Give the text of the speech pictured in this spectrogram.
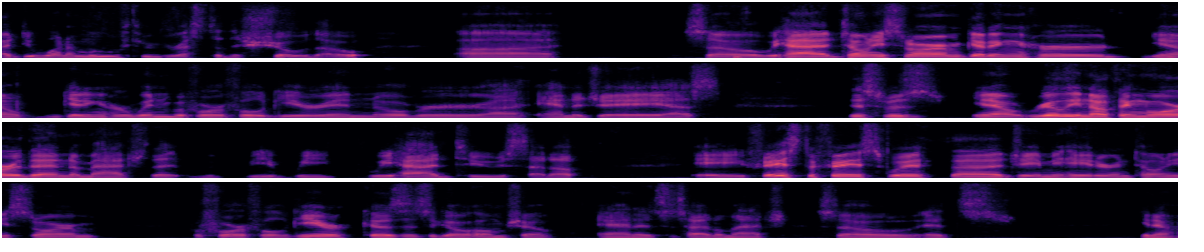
I do want to move through the rest of the show though. Uh, so we had Toni Storm getting her, you know, getting her win before full gear in over uh, Anna JAS. This was, you know, really nothing more than a match that we we we had to set up a face to face with uh, Jamie Hayter and Toni Storm before full gear because it's a go home show and it's a title match. So it's, you know,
